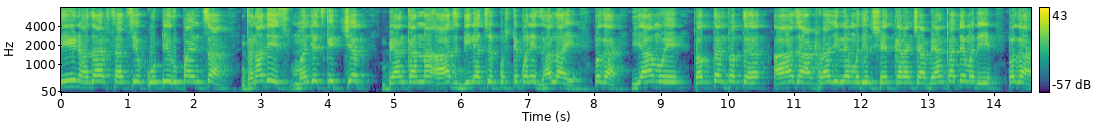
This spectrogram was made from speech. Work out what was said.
तीन हजार सातशे कोटी रुपयांचा धनादेश म्हणजेच की चेक बँकांना आज दिल्याचं स्पष्टपणे झालं आहे. बघा यामुळे फक्त फक्त आज अठरा जिल्ह्यामधील शेतकऱ्यांच्या बँक खात्यामध्ये बघा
